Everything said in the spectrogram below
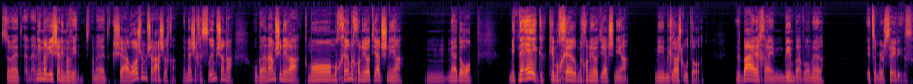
זאת אומרת, אני מרגיש שאני מבין. זאת אומרת, כשהראש ממשלה שלך במשך 20 שנה הוא בן אדם שנראה כמו מוכר מכוניות יד שנייה מהדרום, מתנהג כמוכר מכוניות יד שנייה ממגרש גרוטאות, ובא אליך עם בימבה ואומר, It's a Mercedes.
